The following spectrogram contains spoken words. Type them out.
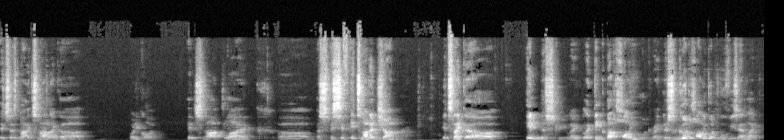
it's just not it's not like a what do you call it? It's not like um, a specific. It's not a genre. It's like a industry. Like like think about Hollywood, right? There's good Hollywood movies and like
